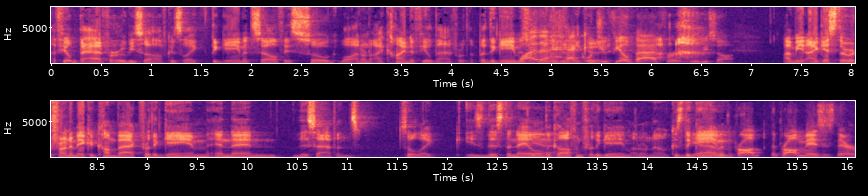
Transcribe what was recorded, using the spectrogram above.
I feel bad for Ubisoft because like the game itself is so well. I don't know. I kind of feel bad for them, but the game is Why the really, really heck good. would you feel bad for Ubisoft? I mean, I guess they were trying to make a comeback for the game, and then this happens. So, like, is this the nail in the coffin for the game? I don't know because the Yeah, but game. the problem the problem is is their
